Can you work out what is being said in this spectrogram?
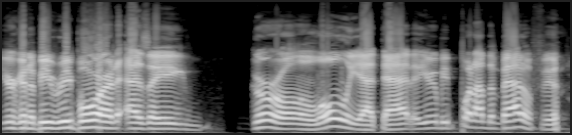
You're gonna be reborn as a girl, a loli at that, and you're gonna be put on the battlefield.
